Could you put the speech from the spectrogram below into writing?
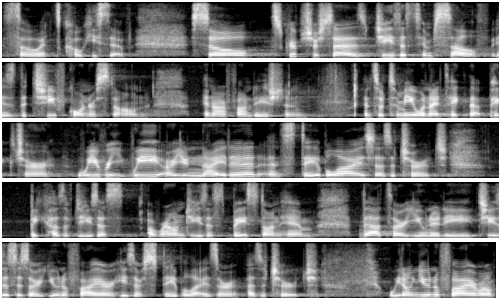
So it's cohesive. So scripture says Jesus himself is the chief cornerstone in our foundation. And so to me, when I take that picture, we, re, we are united and stabilized as a church because of Jesus, around Jesus, based on Him. That's our unity. Jesus is our unifier, He's our stabilizer as a church. We don't unify around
